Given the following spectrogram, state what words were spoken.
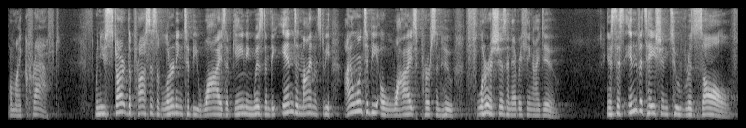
or my craft. When you start the process of learning to be wise, of gaining wisdom, the end in mind wants to be I want to be a wise person who flourishes in everything I do. And it's this invitation to resolve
